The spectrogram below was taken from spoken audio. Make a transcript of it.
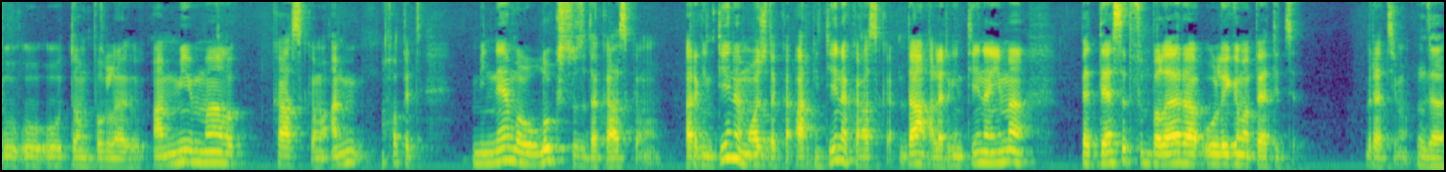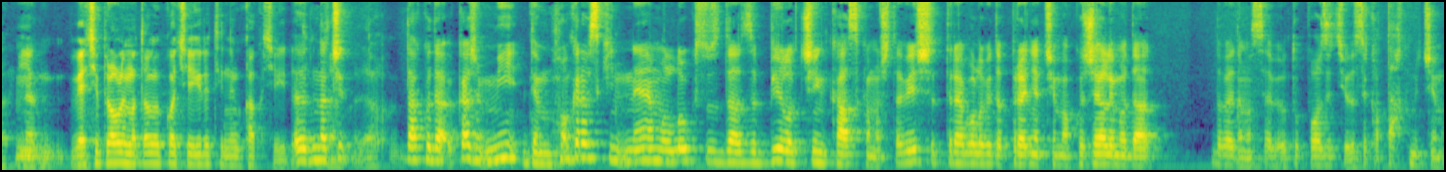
u, u, u tom pogledu. A mi malo kaskamo. A mi, opet, mi nemamo luksus da kaskamo. Argentina može da, Argentina kaska, da, ali Argentina ima 50 futbolera u ligama petice recimo. Da, i ne, veći problem od toga ko će igrati nego kako će igrati. E, znači, tako da. tako da, kažem, mi demografski nemamo luksus da za bilo čim kaskamo. Šta više, trebalo bi da prednjačimo ako želimo da dovedemo sebe u tu poziciju, da se kao takmičemo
